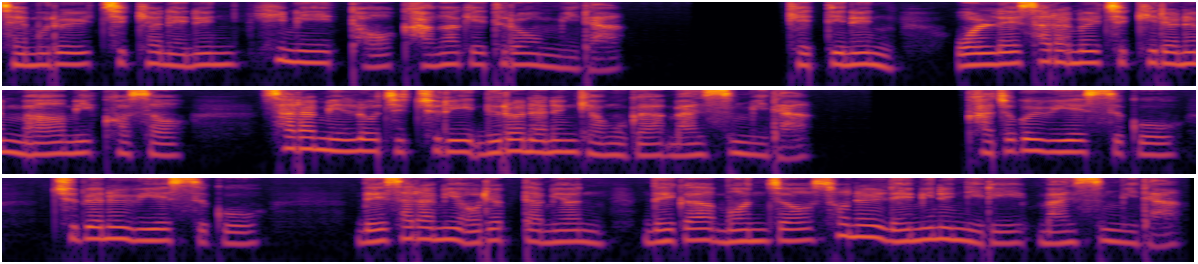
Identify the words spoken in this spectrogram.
재물을 지켜내는 힘이 더 강하게 들어옵니다. 개띠는 원래 사람을 지키려는 마음이 커서 사람 일로 지출이 늘어나는 경우가 많습니다. 가족을 위해 쓰고 주변을 위해 쓰고 내 사람이 어렵다면 내가 먼저 손을 내미는 일이 많습니다.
